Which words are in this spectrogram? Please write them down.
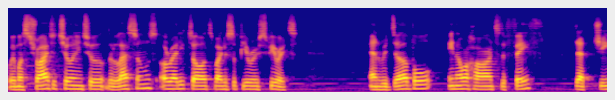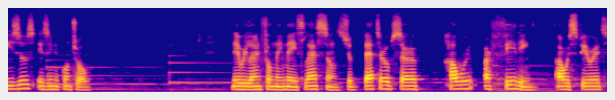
We must try to tune into the lessons already taught by the superior spirits and redouble in our hearts the faith that Jesus is in control. May we learn from Meimei's lessons to better observe how we are feeding our spirit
